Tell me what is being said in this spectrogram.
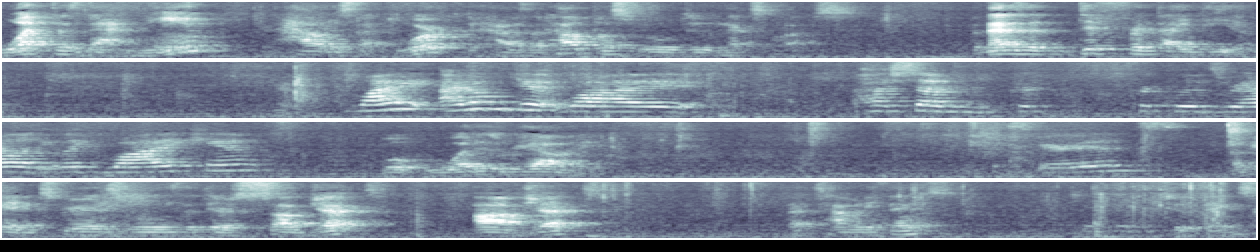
What does that mean? How does that work? How does that help us? We will do next class. But that is a different idea. Why I don't get why Hashem precludes reality. Like why can't Well, what is reality? experience? Okay, an experience means that there's subject, object. That's how many things? Two things.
